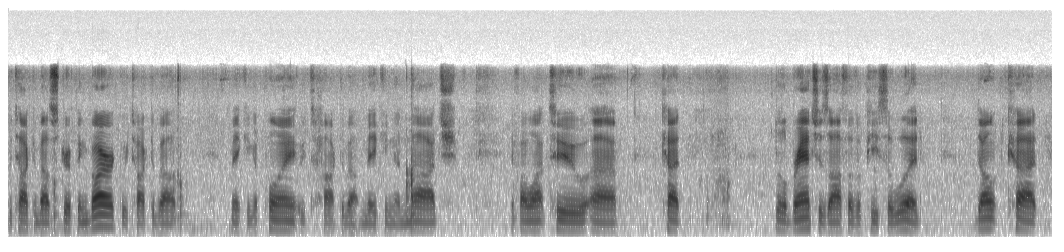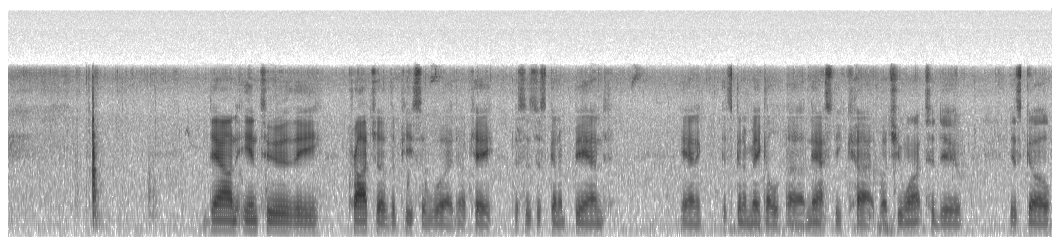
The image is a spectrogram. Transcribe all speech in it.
we talked about stripping bark, we talked about making a point, we talked about making a notch. If I want to uh, cut little branches off of a piece of wood. Don't cut down into the crotch of the piece of wood. Okay, this is just going to bend and it's going to make a, a, nasty cut. What you want to do is go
